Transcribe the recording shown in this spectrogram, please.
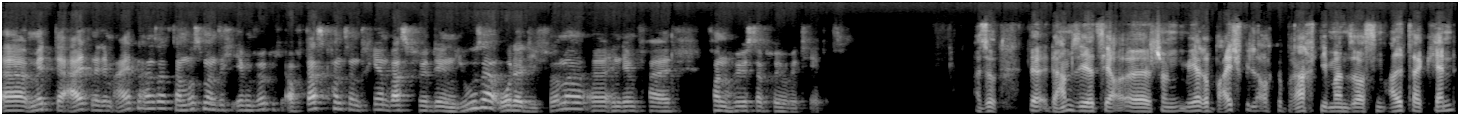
äh, mit, der alten, mit dem alten Ansatz. Da muss man sich eben wirklich auf das konzentrieren, was für den User oder die Firma in dem Fall von höchster Priorität ist. Also da, da, haben Sie jetzt ja äh, schon mehrere Beispiele auch gebracht, die man so aus dem Alltag kennt.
